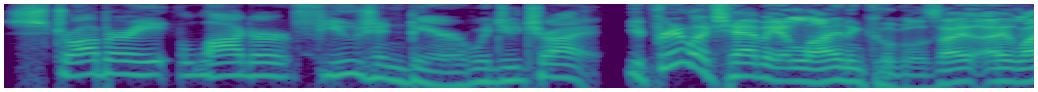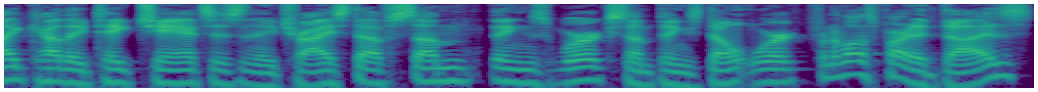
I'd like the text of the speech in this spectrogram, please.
Strawberry Lager Fusion Beer. Would you try it? You pretty much have me at Leinenkugels. I, I like how they take chances and they try stuff. Some things work, some things don't work. For the most part, it does.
